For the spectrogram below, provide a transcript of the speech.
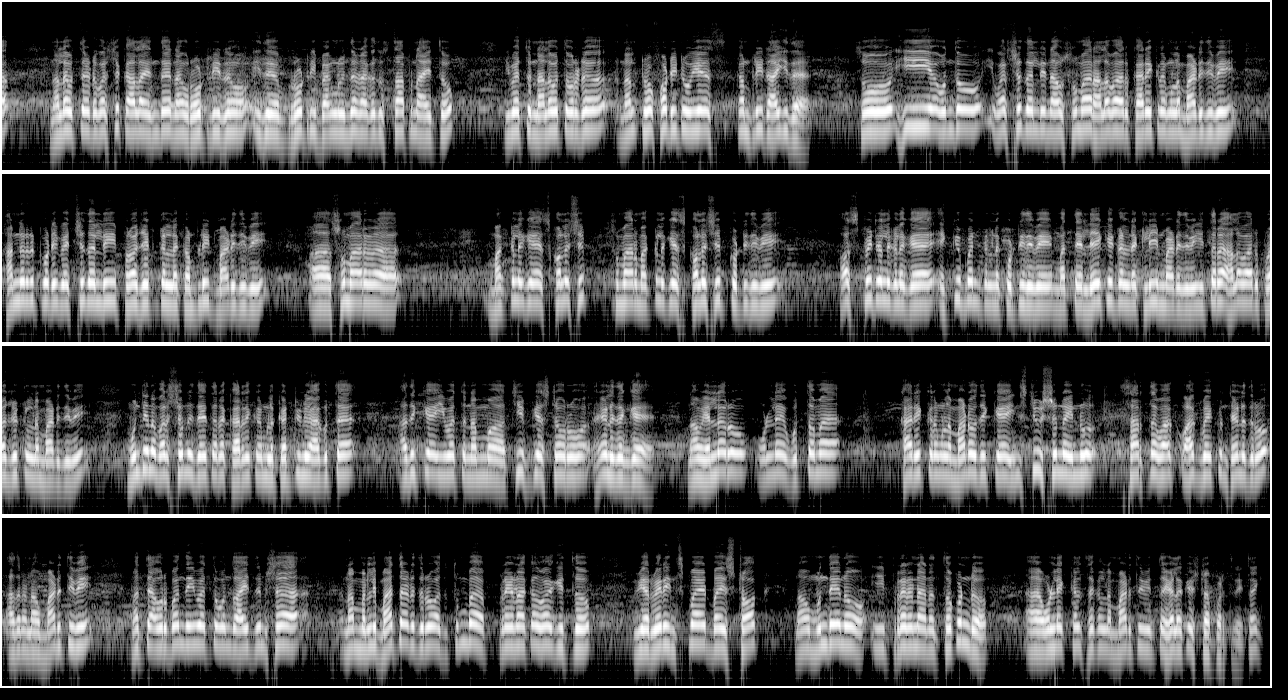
ನಲವತ್ತೆರಡು ವರ್ಷ ಕಾಲ ಹಿಂದೆ ನಾವು ರೋಟ್ರಿನು ಇದು ರೋಟ್ರಿ ಬ್ಯಾಂಗ್ಳೂರಿಂದ ನಗದು ಸ್ಥಾಪನೆ ಆಯಿತು. ಇವತ್ತು ನಲವತ್ತೆರಡು ನಲ್ ಟು ಫಾರ್ಟಿ ಟು ಇಯರ್ಸ್ ಕಂಪ್ಲೀಟ್ ಆಗಿದೆ. ಸೊ ಈ ಒಂದು ವರ್ಷದಲ್ಲಿ ನಾವು ಸುಮಾರು ಹಲವಾರು ಕಾರ್ಯಕ್ರಮಗಳನ್ನು ಮಾಡಿದ್ದೀವಿ. ಹನ್ನೆರಡು ಕೋಟಿ ವೆಚ್ಚದಲ್ಲಿ ಪ್ರಾಜೆಕ್ಟ್ಗಳನ್ನ ಕಂಪ್ಲೀಟ್ ಮಾಡಿದ್ದೀವಿ. ಸುಮಾರು ಮಕ್ಕಳಿಗೆ ಸ್ಕಾಲರ್ಶಿಪ್ ಸುಮಾರು ಮಕ್ಕಳಿಗೆ ಸ್ಕಾಲರ್ಶಿಪ್ ಕೊಟ್ಟಿದ್ದೀವಿ. ಹಾಸ್ಪಿಟಲ್ಗಳಿಗೆ ಎಕ್ವಿಪ್ಮೆಂಟ್ಗಳನ್ನ ಕೊಟ್ಟಿದ್ದೀವಿ. ಮತ್ತು ಲೇಖೆಗಳನ್ನ ಕ್ಲೀನ್ ಮಾಡಿದ್ದೀವಿ. ಈ ಥರ ಹಲವಾರು ಪ್ರಾಜೆಕ್ಟ್ಗಳನ್ನ ಮಾಡಿದ್ದೀವಿ. ಮುಂದಿನ ವರ್ಷವೂ ಇದೇ ಥರ ಕಾರ್ಯಕ್ರಮಗಳು ಕಂಟಿನ್ಯೂ ಆಗುತ್ತೆ. ಅದಕ್ಕೆ ಇವತ್ತು ನಮ್ಮ ಚೀಫ್ ಗೆಸ್ಟ್ ಅವರು ಹೇಳಿದಂಗೆ ನಾವು ಎಲ್ಲರೂ ಒಳ್ಳೆಯ ಉತ್ತಮ ಕಾರ್ಯಕ್ರಮಗಳನ್ನ ಮಾಡೋದಕ್ಕೆ ಇನ್ಸ್ಟಿಟ್ಯೂಷನ್ ಇನ್ನೂ ಸಾರ್ಥವಾಗಬೇಕು ಅಂತ ಹೇಳಿದರು. ಅದನ್ನು ನಾವು ಮಾಡ್ತೀವಿ. ಮತ್ತು ಅವ್ರು ಬಂದು ಇವತ್ತು ಒಂದು ಐದು ನಿಮಿಷ ನಮ್ಮಲ್ಲಿ ಮಾತಾಡಿದರು. ಅದು ತುಂಬ ಪ್ರೇರಣಾಕವಾಗಿತ್ತು we are very inspired by stock ನಾವು ಮುಂದೇನು ಈ ಪ್ರೇರಣೆನ ತಗೊಂಡು ಒಳ್ಳೆ ಕೆಲಸಗಳನ್ನ ಮಾಡ್ತೀವಿ ಅಂತ ಹೇಳೋಕ್ಕೆ ಇಷ್ಟಪಡ್ತೀನಿ. Thank you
